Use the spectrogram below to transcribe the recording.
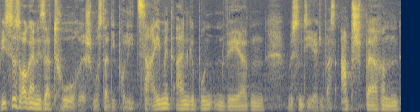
Wie ist es organisatorisch? Muss da die Polizei mit eingebunden werden? Müssen die irgendwas absperren?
